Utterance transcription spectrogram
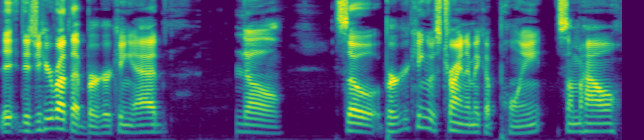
Did you hear about that Burger King ad? No. So Burger King was trying to make a point somehow,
